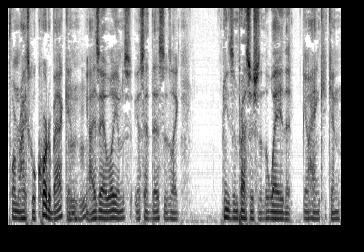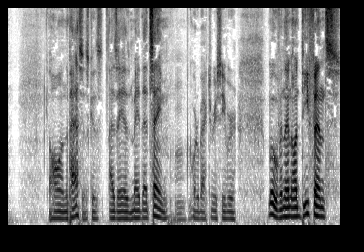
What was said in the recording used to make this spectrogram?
former high school quarterback, and Mhm. you know, Isaiah Williams you know, said this is like he's impressed with the way that you know Hank can haul in the passes because Isaiah has made that same Mhm. quarterback to receiver move. And then on defense,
